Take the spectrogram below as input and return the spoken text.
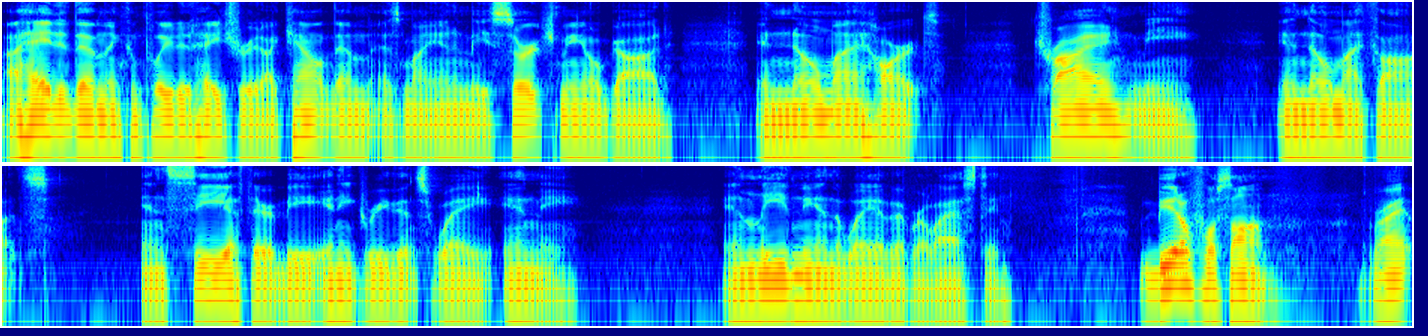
I hated them in completed hatred. I count them as my enemies. Search me, O God, and know my heart. Try me and know my thoughts, and see if there be any grievance way in me, and lead me in the way of everlasting. Beautiful psalm, right?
